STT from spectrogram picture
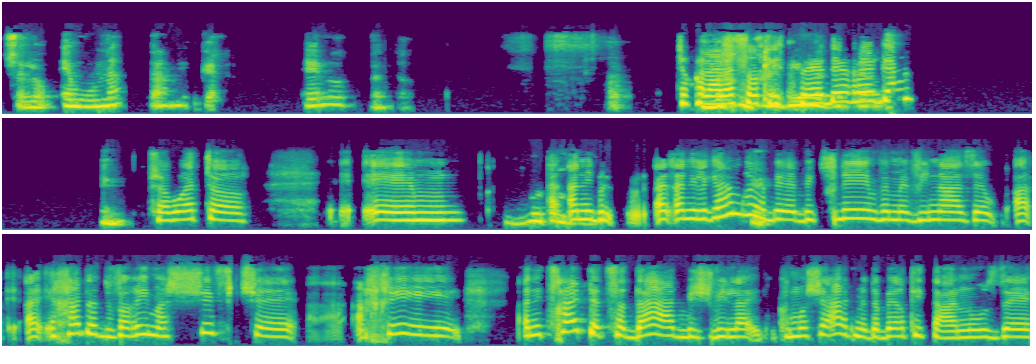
שלום. אמונה, אתה מתגלה. אין עוד בדרך. את יכולה לעשות לי סדר רגע? כן. שבוע טוב. אמ, אני, אני לגמרי כן. בפנים ומבינה, זה אחד הדברים, השיפט שהכי אני צריכה את עץ הדעת בשביל, כמו שאת מדברת איתנו, זה,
